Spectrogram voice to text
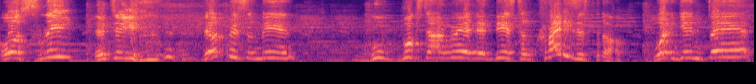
or sleep until you there'll be some men who books I read that did some crazy stuff. Wasn't getting fed,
